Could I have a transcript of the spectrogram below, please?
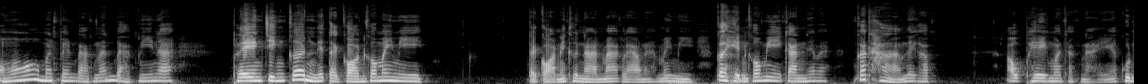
อ๋อ มันเป็นแบบนั้นแบบนี้นะ เพลง jingle นี่แต่ก่อนก็ไม่มี แต่ก่อนนี่คือนานมากแล้วนะ ไม่มี ก็เห็นเขามีกันใช่ไหมก็ถามเลยครับ เอาเพลงมาจากไหน คุณ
